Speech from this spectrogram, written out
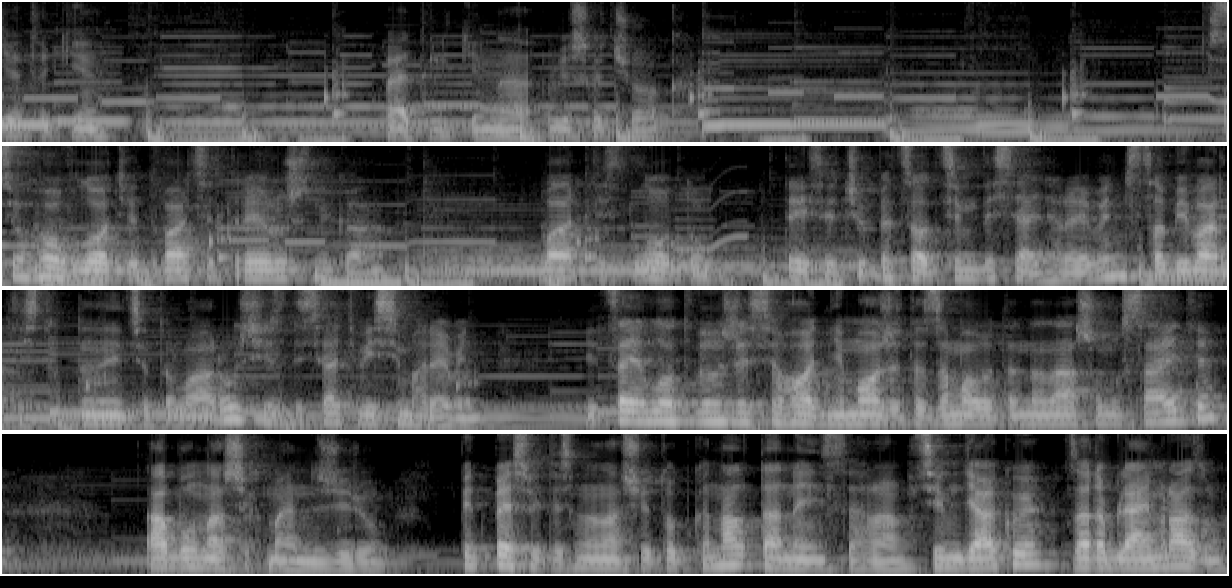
Є такі петельки на вішачок. Всього в лоті 23 рушника. Вартість лоту 1570 гривень, собівартість одиниці товару 68 гривень. І цей лот ви вже сьогодні можете замовити на нашому сайті або у наших менеджерів. Підписуйтесь на наш YouTube канал та на Instagram. Всім дякую, заробляємо разом!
